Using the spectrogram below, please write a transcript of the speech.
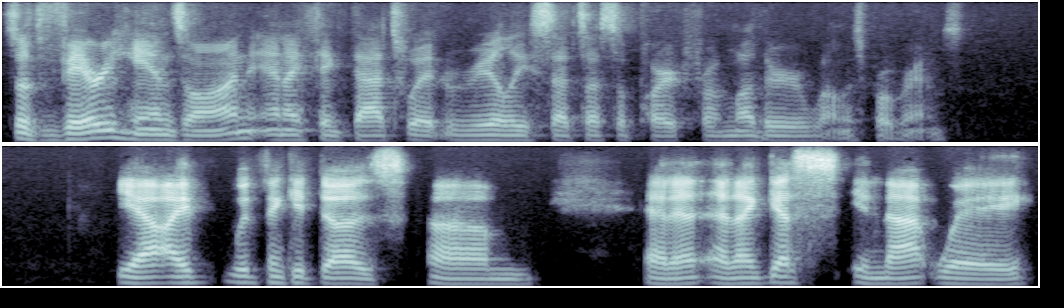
So it's very hands on. And I think that's what really sets us apart from other wellness programs. Yeah, I would think it does. Um, and, and I guess in that way,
